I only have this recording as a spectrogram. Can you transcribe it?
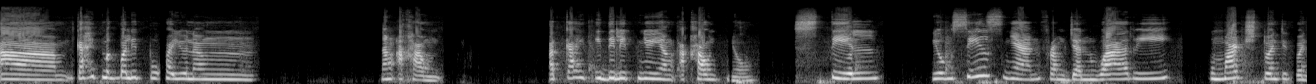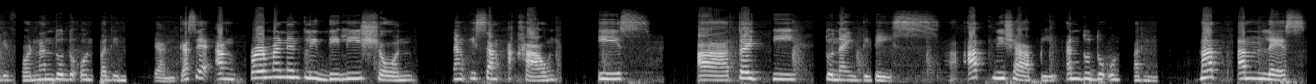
Um, kahit magpalit po kayo ng ng account at kahit i-delete nyo yung account nyo, still, yung sales niyan from January to March 2024, nandoon pa din yan. Kasi ang permanently deletion ng isang account is uh, 30 to 90 days. Uh, app ni Shopee, ando doon pa rin. Not unless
